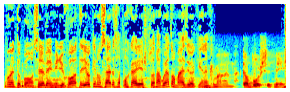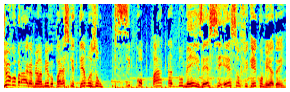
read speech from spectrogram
Muito bom, seja bem-vindo de volta. E eu que não saio dessa porcaria, as pessoas não aguentam mais eu aqui, né? Come on, don't bullshit me. Diogo Braga, meu amigo, parece que temos um psicopata do mês. Esse, esse eu fiquei com medo, hein?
